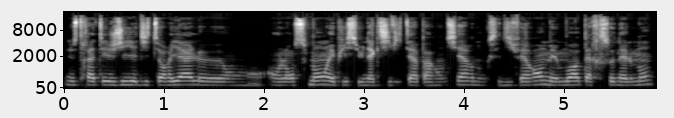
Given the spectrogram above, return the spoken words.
une stratégie éditoriale en, en lancement, et puis c'est une activité à part entière, donc c'est différent. Mais moi personnellement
